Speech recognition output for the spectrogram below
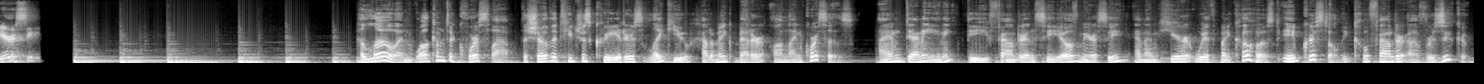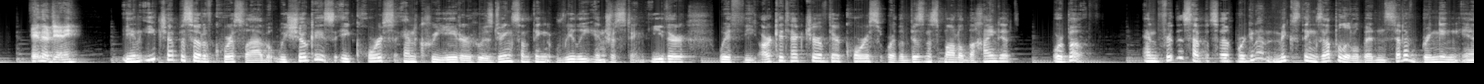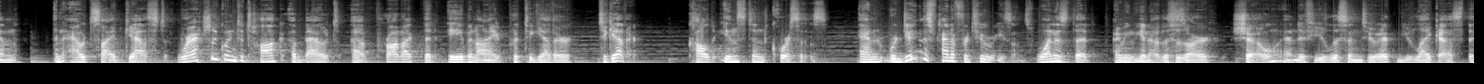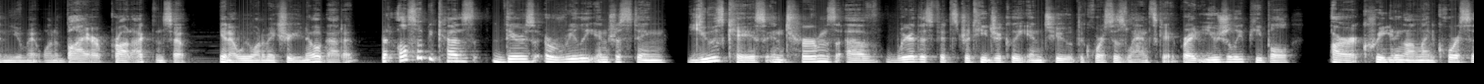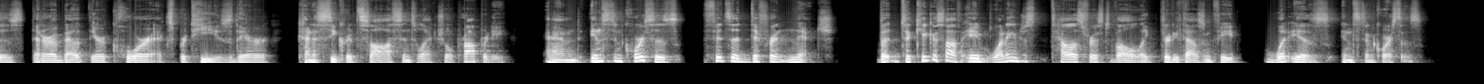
Mirasee. Hello, and welcome to Course Lab, the show that teaches creators like you how to make better online courses. I am Danny Iny, the founder and CEO of Mirasee, and I'm here with my co host, Abe Crystal, the co founder of Ruzuku. Hey there, Danny. In each episode of Course Lab, we showcase a course and creator who is doing something really interesting, either with the architecture of their course or the business model behind it, or both. And for this episode, we're going to mix things up a little bit. Instead of bringing in an outside guest, we're actually going to talk about a product that Abe and I put together together called Instant Courses. And we're doing this kind of for two reasons. One is that, I mean, you know, this is our show. And if you listen to it and you like us, then you might want to buy our product. And so, you know, we want to make sure you know about it. But also because there's a really interesting use case in terms of where this fits strategically into the course's landscape, right? Usually people are creating online courses that are about their core expertise, their kind of secret sauce intellectual property. And instant courses fits a different niche. But to kick us off, Abe, why don't you just tell us, first of all, like 30,000 feet, what is instant courses?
